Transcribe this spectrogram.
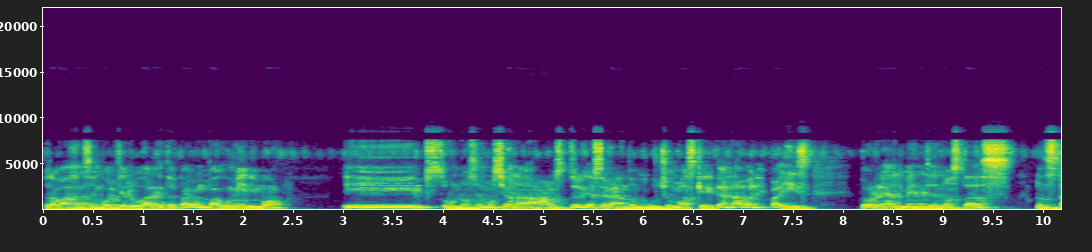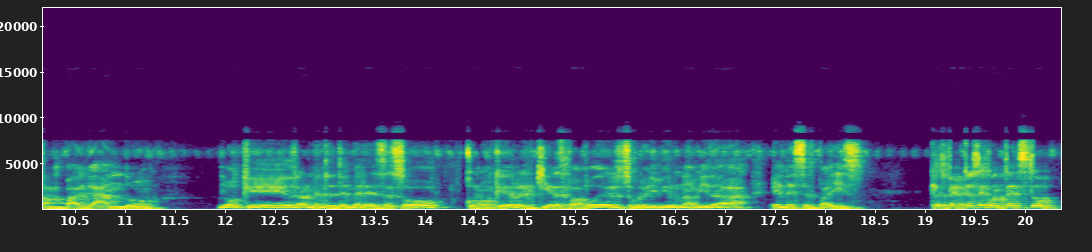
trabajas en cualquier lugar que te pague un pago mínimo y pues, uno se emociona, ah, pues, estoy ganando mucho más que ganaba en el país, pero realmente no estás, no te están pagando lo que realmente te mereces o con lo que requieres para poder sobrevivir una vida en ese país. Respecto a ese contexto,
